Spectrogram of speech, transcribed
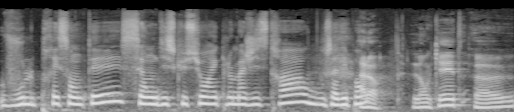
vous le pressentez C'est en discussion avec le magistrat ou ça dépend? Alors l'enquête, euh,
